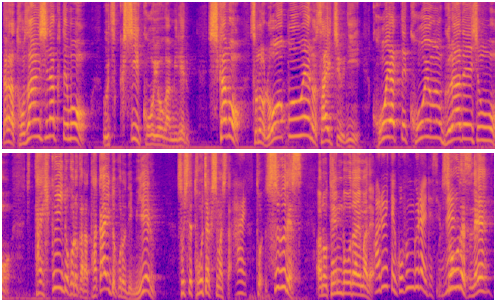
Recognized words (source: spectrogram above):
だから登山しなくても美しい紅葉が見れる。しかもそのロープウェイの最中にこうやって紅葉のグラデーションを低いところから高いところで見える。そして到着しました、はい、とすぐです。あの展望台まで。歩いて5分ぐらいですよね。そうですね。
